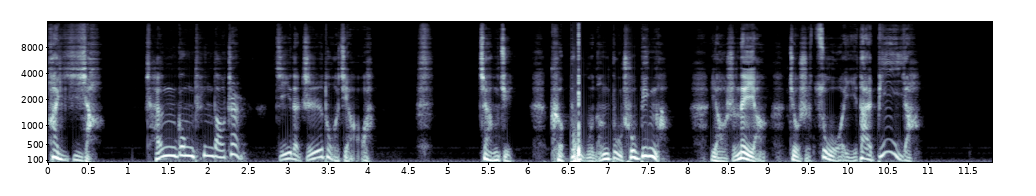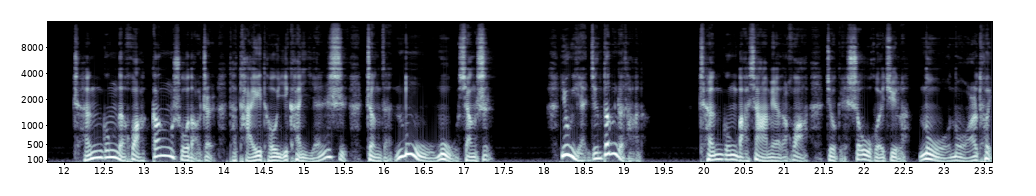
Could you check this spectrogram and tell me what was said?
哎呀，陈宫听到这儿，急得直跺脚啊！将军可不能不出兵啊！要是那样，就是坐以待毙呀。陈宫的话刚说到这儿，他抬头一看，严氏正在怒目相视，用眼睛瞪着他呢。陈宫把下面的话就给收回去了，诺诺而退。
